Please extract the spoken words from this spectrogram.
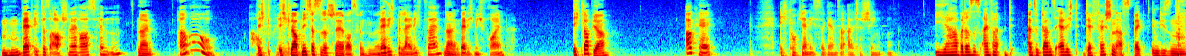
Mhm. Werde ich das auch schnell rausfinden? Nein. Oh. Ich, ich glaube nicht, dass du das schnell rausfinden wirst. Werde ich beleidigt sein? Nein. Werde ich mich freuen? Ich glaube ja. Okay. Ich gucke ja nicht so gern so alte Schinken. Ja, aber das ist einfach, also ganz ehrlich, der Fashion-Aspekt in diesem.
